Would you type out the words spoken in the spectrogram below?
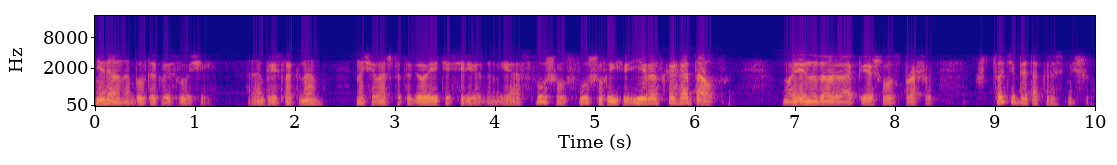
Недавно был такой случай. Она пришла к нам, начала что-то говорить о серьезном. Я слушал, слушал ее и расхохотался. Марина даже опешила, спрашивает, что тебя так рассмешило?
